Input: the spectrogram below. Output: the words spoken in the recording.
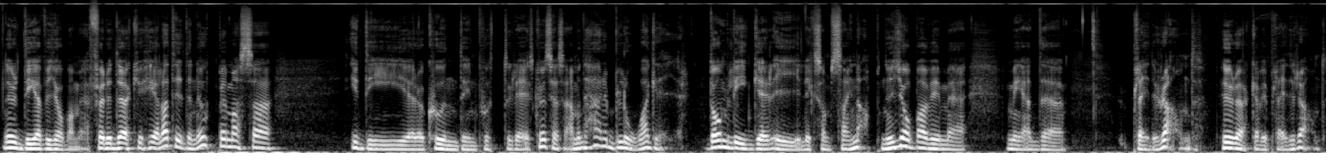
Nu är det det vi jobbar med. För det dök ju hela tiden upp en massa idéer och kundinput och grejer. Vi säga så här, men det här är blåa grejer. De ligger i liksom sign up. Nu jobbar vi med, med uh, play the round. Hur ökar vi play the round?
